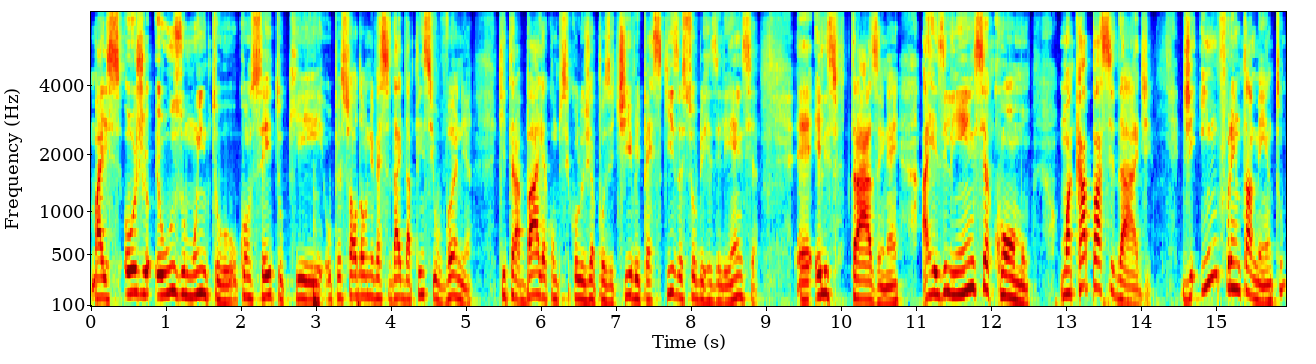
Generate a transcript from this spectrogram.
mas hoje eu uso muito o conceito que o pessoal da Universidade da Pensilvânia, que trabalha com psicologia positiva e pesquisas sobre resiliência, é, eles trazem né, a resiliência como uma capacidade de enfrentamento,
